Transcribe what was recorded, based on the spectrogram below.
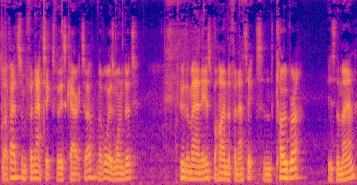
So I've had some fanatics for this character. I've always wondered who the man is behind the fanatics, and Kobra is the man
